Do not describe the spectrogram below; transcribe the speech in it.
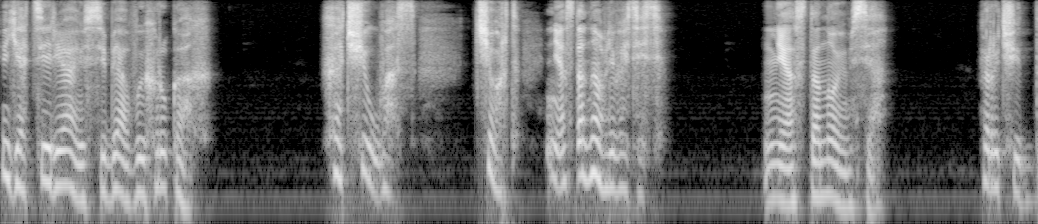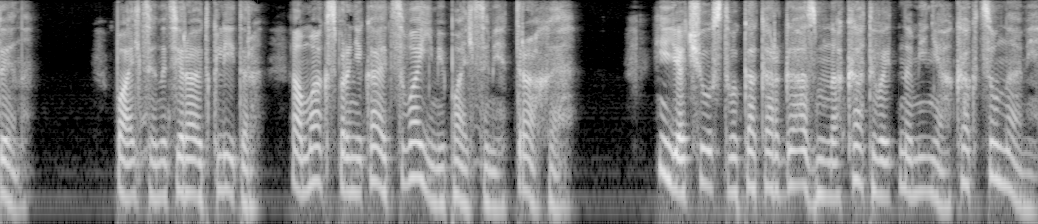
Я теряю себя в их руках. «Хочу вас! Чёрт, не останавливайтесь!» «Не остановимся!» – рычит Дэн. Пальцы натирают клитор, а Макс проникает своими пальцами, трахая. И я чувствую, как оргазм накатывает на меня, как цунами.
